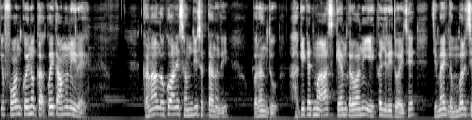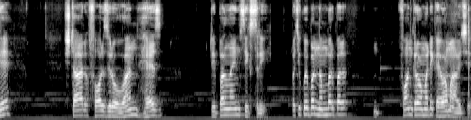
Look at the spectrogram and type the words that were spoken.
કે ફોન કોઈનો કોઈ કામનો નહીં રહે. ઘણા લોકો આને સમજી શકતા નથી, પરંતુ હકીકતમાં આ સ્કેમ કરવાની એક જ રીત હોય છે, જેમાં એક નંબર છે, star four zero one hash triple nine six three. પછી કોઈ પણ નંબર પર ફોન કરવા માટે કહેવામાં આવે છે.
